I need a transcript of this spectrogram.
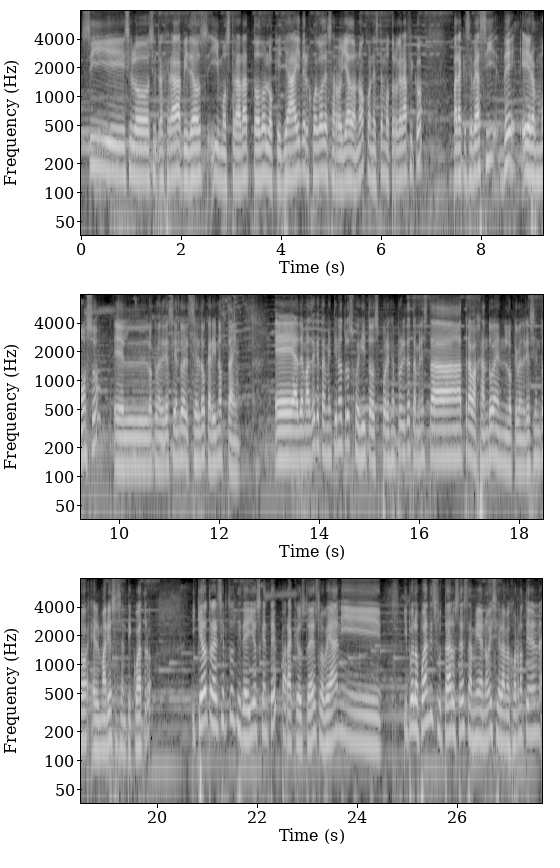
si, si, lo, si trajera videos y mostrara todo lo que ya hay del juego desarrollado, ¿no? Con este motor gráfico. Para que se vea así de hermoso el, lo que vendría siendo el Zelda Ocarina of Time. Eh, además de que también tiene otros jueguitos. Por ejemplo, ahorita también está trabajando en lo que vendría siendo el Mario 64. Y quiero traer ciertos videillos, gente, para que ustedes lo vean y... Y pues lo puedan disfrutar ustedes también, ¿no? Y si a lo mejor no tienen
